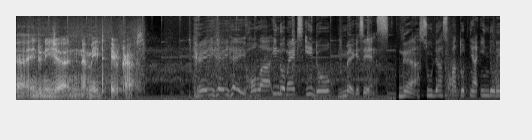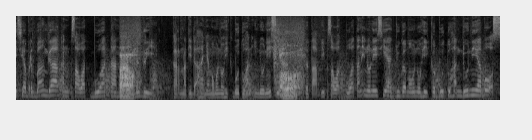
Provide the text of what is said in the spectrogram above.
uh, Indonesia and uh, made aircrafts. Hey hey hey, hola Indomax Indo Magazines. Nah, sudah sepatutnya Indonesia berbangga akan pesawat buatan Wow. negeri. Karena tidak hanya memenuhi kebutuhan Indonesia, Oh. tetapi pesawat buatan Indonesia juga memenuhi kebutuhan dunia, bos.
